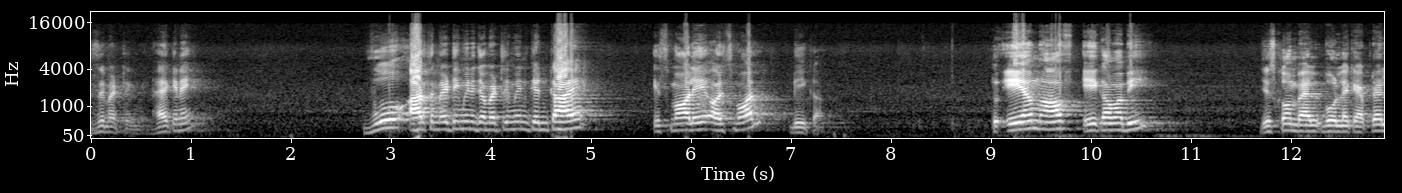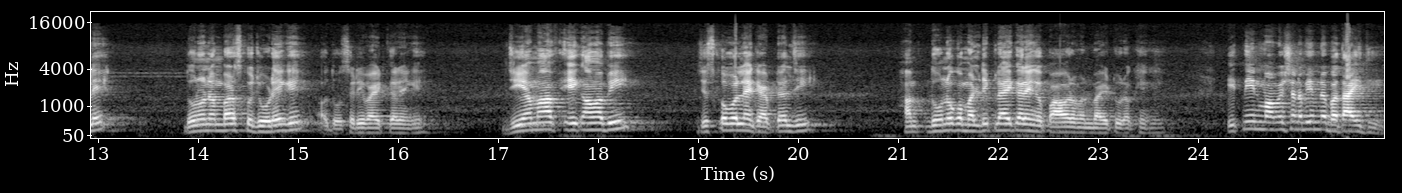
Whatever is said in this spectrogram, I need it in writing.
जोमेट्रिक मीन है कि नहीं? वो अर्थमेटिक मीन जोमेट्रिक मीन किन का है? स्मॉल ए और स्मॉल बी का। तो A M of A comma B जिसको हम बोल रहे कैपिटल ए दोनों नंबर्स को जोड़ेंगे और दो से डिवाइड करेंगे। G M of A comma B जिसको बोल रहे हैं कैपिटल जी हम दोनों को मल्टीप्लाई करेंगे पावर वन बाई टू रखेंगे। इतनी इन्फॉर्मेशन अभी हमने बताई थी,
